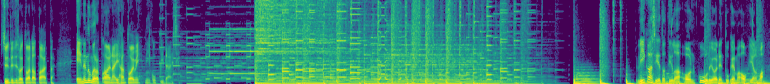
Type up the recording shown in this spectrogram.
syntetisoitua dataa, että ei ne numerot aina ihan toimi niin kuin pitäisi. Vikasietotila on kuulijoiden tukema ohjelma –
